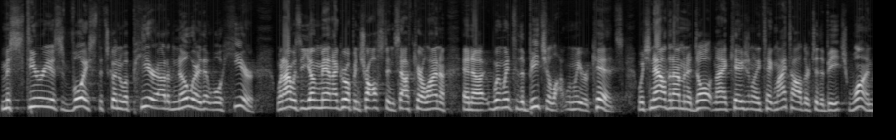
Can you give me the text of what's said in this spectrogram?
mysterious voice that's going to appear out of nowhere that we'll hear. When I was a young man, I grew up in Charleston, South Carolina, and uh, went, went to the beach a lot when we were kids. Which now that I'm an adult and I occasionally take my toddler to the beach, one,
